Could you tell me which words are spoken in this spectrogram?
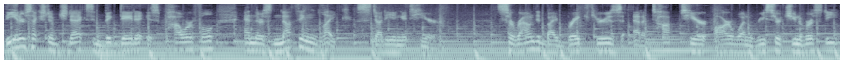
The intersection of genetics and big data is powerful, and there's nothing like studying it here. Surrounded by breakthroughs at a top tier R1 research university,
